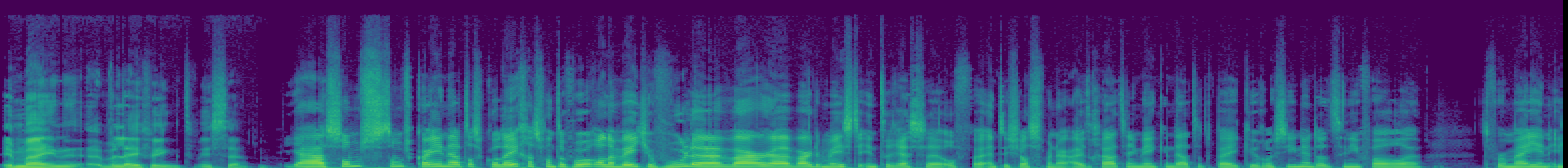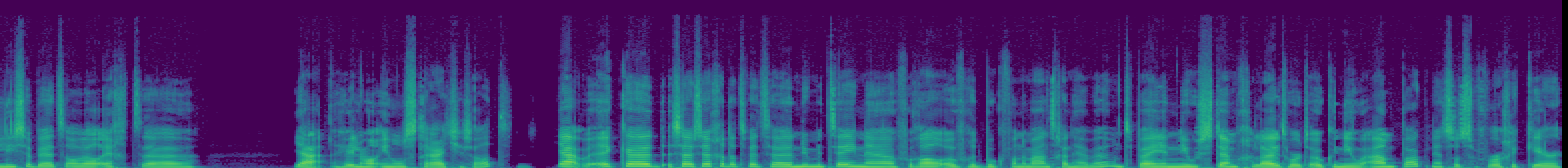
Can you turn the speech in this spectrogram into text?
In mijn beleving, tenminste. Ja, soms, soms kan je net als collega's van tevoren al een beetje voelen waar, uh, waar de meeste interesse of uh, enthousiasme naar uitgaat. En ik denk inderdaad dat bij kerosine, dat het in ieder geval voor mij en Elisabeth al wel echt ja, helemaal in ons straatje zat. Ja, ik zou zeggen dat we het nu meteen vooral over het boek van de maand gaan hebben. Want bij een nieuw stemgeluid hoort ook een nieuwe aanpak. Net zoals de vorige keer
